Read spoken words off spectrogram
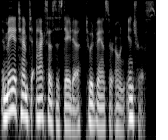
and may attempt to access this data to advance their own interests.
